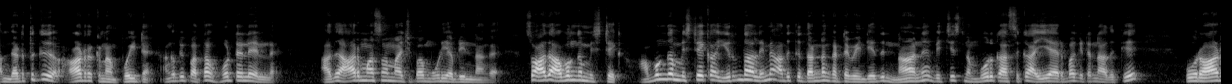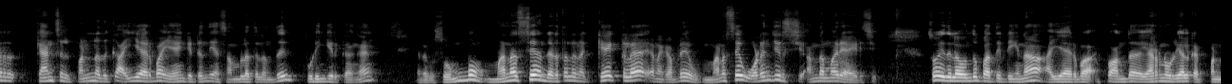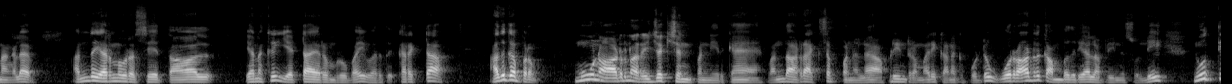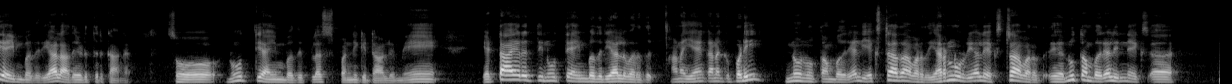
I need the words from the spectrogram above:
அந்த இடத்துக்கு ஆர்டருக்கு நான் போயிட்டேன். அங்கே போய் பார்த்தா ஹோட்டலே இல்லை. அது ஆறு மாதம் ஆச்சுப்பா மூடி அப்படின்னாங்க. ஸோ அது அவங்க மிஸ்டேக் அவங்க மிஸ்டேக்காக இருந்தாலுமே அதுக்கு தண்டம் கட்ட வேண்டியது நான் விச் இஸ் நம்ம ஊர் காசுக்கு ஐயாயிரரூபா கிட்ட நான் அதுக்கு ஒரு ஆர்டர் கேன்சல் பண்ணதுக்கு ஐயாயிரரூபா ரூபாய் என் கிட்டேருந்து என் சம்பளத்துலேருந்து பிடுங்கியிருக்காங்க. எனக்கு ரொம்ப மனசே அந்த இடத்துல எனக்கு கேட்கல எனக்கு அப்படியே மனசே உடஞ்சிருச்சு. அந்த மாதிரி ஆயிடுச்சு. ஸோ இதில் வந்து பார்த்துட்டிங்கன்னா ஐயாயிரரூபா இப்போ அந்த இரநூறுயால் கட் பண்ணாங்கல்ல அந்த இரநூறை சேர்த்தால் எனக்கு எட்டாயிரம் ரூபாய் வருது. கரெக்டாக அதுக்கப்புறம் மூணு ஆர்டர் நான் ரிஜெக்ஷன் பண்ணியிருக்கேன். வந்த ஆர்டர் அக்செப்ட் பண்ணலை அப்படின்ற மாதிரி கணக்கு போட்டு ஒரு ஆர்டருக்கு ஐம்பது ரியால் அப்படின்னு சொல்லி நூற்றி ஐம்பது ரியால் அதை எடுத்திருக்காங்க. ஸோ நூற்றி ஐம்பது ப்ளஸ் பண்ணிக்கிட்டாலுமே எட்டாயிரத்தி நூற்றி ஐம்பது ரியால் வருது. ஆனால் என் கணக்குப்படி இன்னும் நூற்றம்பது ரியால் எக்ஸ்ட்ரா தான் வருது. இரநூறு ரியால் எக்ஸ்ட்ரா வருது. நூற்றம்பது ரியால் இன்னும் எக்ஸ்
